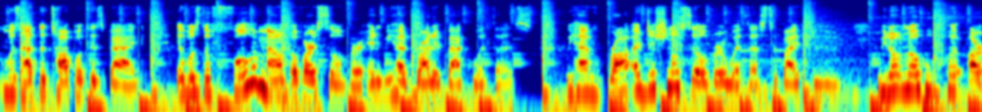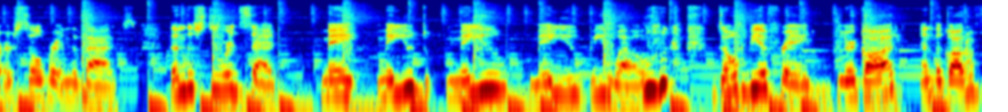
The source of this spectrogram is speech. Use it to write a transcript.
was at the top of his bag. It was the full amount of our silver, and we had brought it back with us. We have brought additional silver with us to buy food. We don't know who put our silver in the bags. Then the steward said, May may you may you may you be well. Don't be afraid. Your God and the God of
